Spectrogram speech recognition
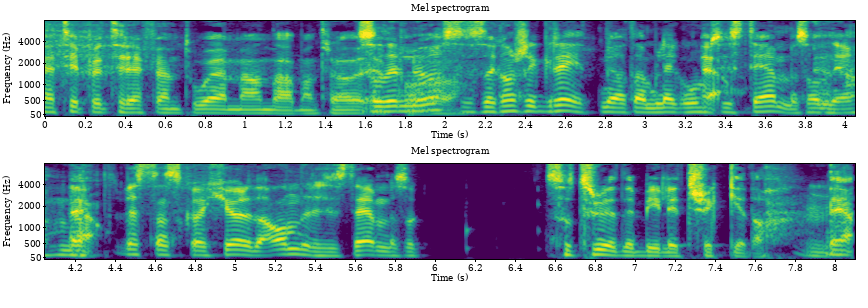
Jeg tipper 3-5-2 er med Adama Traore. Så det løser seg kanskje greit med at de legger om Ja. systemet sånn, ja. Men Ja. hvis de skal kjøre det andre systemet, så, så tror jeg det blir litt tricky, da. Ja.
